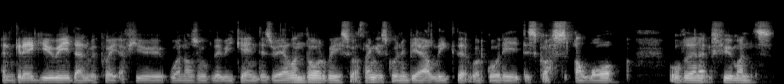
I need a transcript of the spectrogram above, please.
And Greg, you weighed in with quite a few winners over the weekend as well in Norway. So I think it's going to be a league that we're going to discuss a lot over the next few months.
